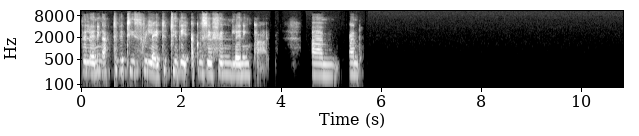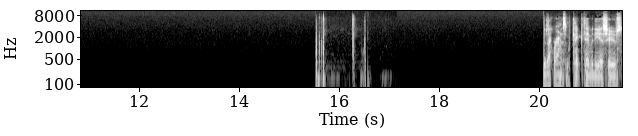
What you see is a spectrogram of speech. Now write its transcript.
the learning activities related to the acquisition learning type. Um, and Seems like we're having some connectivity issues.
